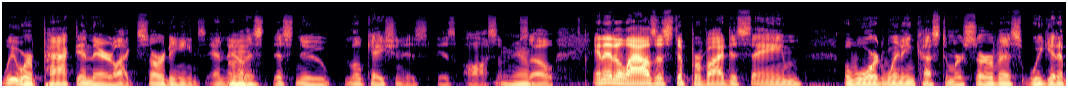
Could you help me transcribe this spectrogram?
we were packed in there like sardines. And now this this new location is is awesome. Mm. Yeah. So, and it allows us to provide the same award-winning customer service. We get a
